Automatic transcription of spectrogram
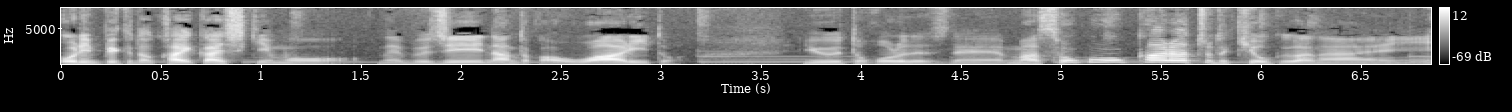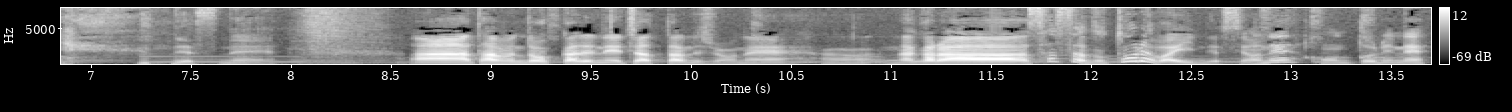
オリンピックの開会式も、ね、無事なんとか終わりというところですね。まあそこからちょっと記憶がないですね。ああ、多分どっかで寝ちゃったんでしょうね。うん、だから、さっさと撮ればいいんですよね、本当にね。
